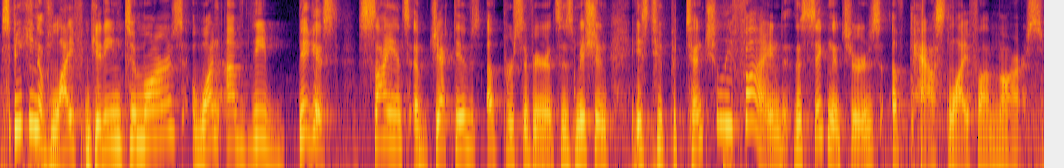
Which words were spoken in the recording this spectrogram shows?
Speaking of life getting to Mars, one of the biggest science objectives of Perseverance's mission is to potentially find the signatures of past life on Mars.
